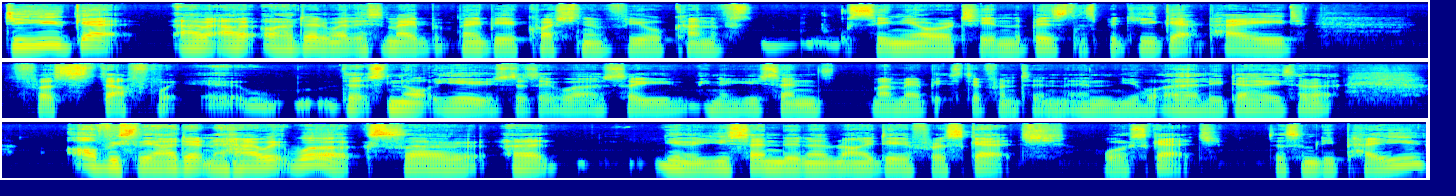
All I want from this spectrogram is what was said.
Do you get? I, I, I don't know whether this may may be a question of your kind of seniority in the business, but do you get paid for stuff w- that's not used, as it were? So you you know you send. Well, maybe it's different in in your early days. Obviously, I don't know how it works. So uh, you know, you send in an idea for a sketch or a sketch. Does somebody pay you?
